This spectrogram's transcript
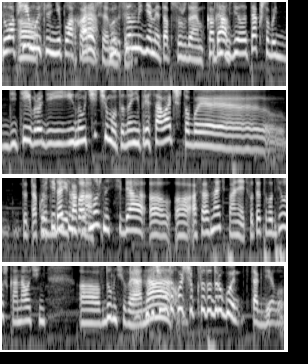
Ну, вообще А, мысль неплохая. хорошая Мы мысль. целыми днями это обсуждаем. Как Да. нам сделать так, чтобы детей вроде и научить чему-то, но не прессовать, чтобы э, до такой вот степени, дать им как нас. возможность себя а, а, осознать, понять. Вот эта вот девушка, она очень а, вдумчивая. Ну Она... почему ты хочешь, чтобы кто-то другой так делал?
